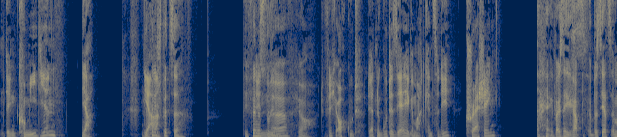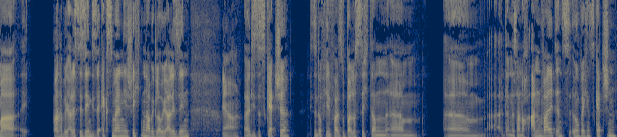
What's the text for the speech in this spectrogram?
Den Comedian, Ja. Den ja, Finde ich spitze. Wie findest den, du den? Äh, ja, den finde ich auch gut. Der hat eine gute Serie gemacht. Kennst du die? Crashing? Ich weiß nicht, ich habe bis jetzt immer, was habe ich alles gesehen? Diese X-Men-Geschichten habe ich, glaube ich, alle gesehen. Ja. Äh, diese Sketche, die sind auf jeden Fall super lustig. Dann, ähm, ähm, dann ist er noch Anwalt in irgendwelchen Sketchen.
